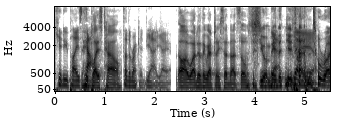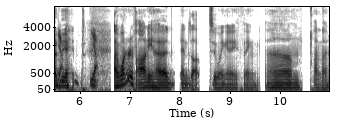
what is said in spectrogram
kid who plays he Tao. plays Tao. for the record. Yeah, yeah, yeah. Oh, I don't think we actually said that. So it was just you and me Yeah. that knew Yeah, that yeah, until right at the end. Yeah. I wonder if Ahney Her ended up doing anything. Um, I don't know.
